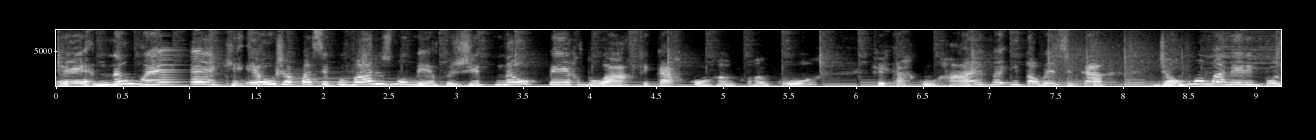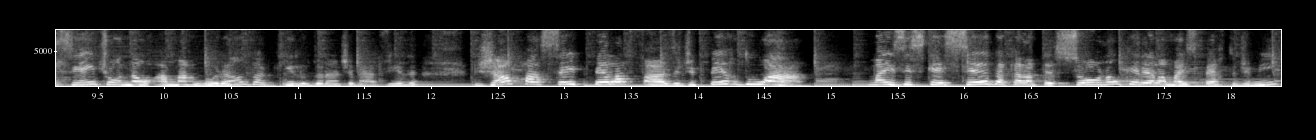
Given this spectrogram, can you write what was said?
É, não é que eu já passei por vários momentos de não perdoar, ficar com rancor, ficar com raiva e talvez ficar de alguma maneira inconsciente ou não amargurando aquilo durante a minha vida. Já passei pela fase de perdoar, mas esquecer daquela pessoa, não querê-la mais perto de mim.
